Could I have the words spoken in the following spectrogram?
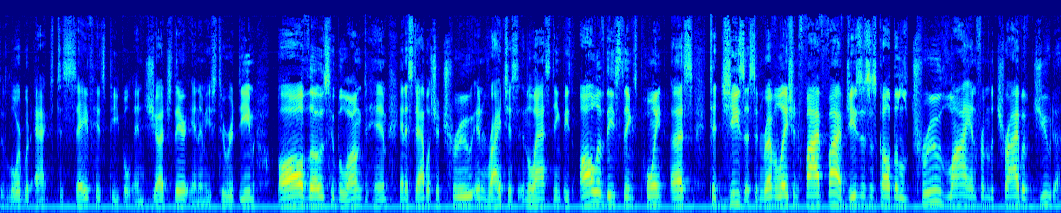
So the Lord would act to save his people and judge their enemies, to redeem all those who belong to him, and establish a true and righteous and lasting peace. All of these things point us to Jesus. In Revelation 5 5, Jesus is called the true lion from the tribe of Judah.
